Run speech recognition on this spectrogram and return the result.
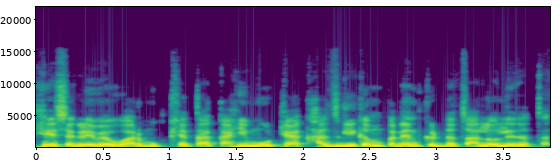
हे सगळे व्यवहार मुख्यतः काही मोठ्या खाजगी कंपन्यांकडनं चालवले जातात.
